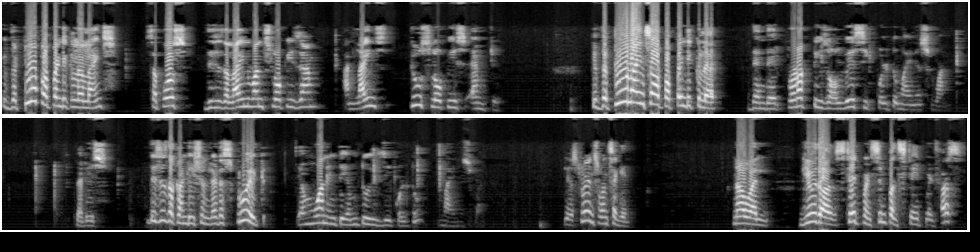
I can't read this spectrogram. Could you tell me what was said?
If the two perpendicular lines, suppose this is the line 1 slope is m and line 2 slope is m2. If the two lines are perpendicular, then their product is always equal to minus 1. That is, this is the condition, let us prove it, m1 into m2 is equal to minus 1. Dear students, once again, now I'll give the statement, simple statement first.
